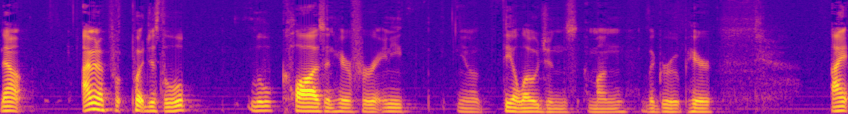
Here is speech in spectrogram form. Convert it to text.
Now, I'm going to put just a little little clause in here for any you know theologians among the group here. I,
